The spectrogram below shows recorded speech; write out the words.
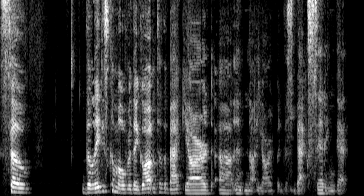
So the ladies come over. They go out into the backyard, uh, and not yard, but this back setting that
